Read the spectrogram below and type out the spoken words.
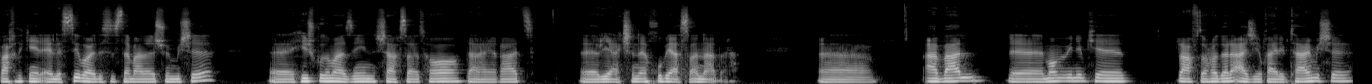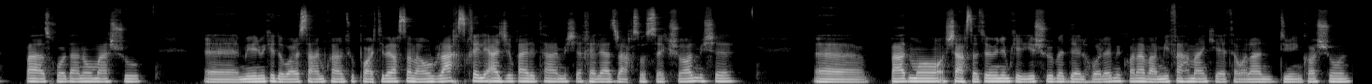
وقتی که این LSD وارد سیستم بدنشون میشه هیچ کدوم از این شخصیت ها در حقیقت reaction خوبی اصلا ندارن. اول ما می‌بینیم که رفتارها داره عجیب غریب تر میشه بعد از خوردن اون مشروب. می‌بینیم که دوباره سعی می‌کنن تو پارتی برقصن و اون رقص خیلی عجیب غریب تر میشه خیلی از رقص ها sexual میشه. بعد ما شخصیت رو می‌بینیم که دیگه شروع به دلهوره می‌کنن و می‌فهمن که احتمالا درینکاشون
